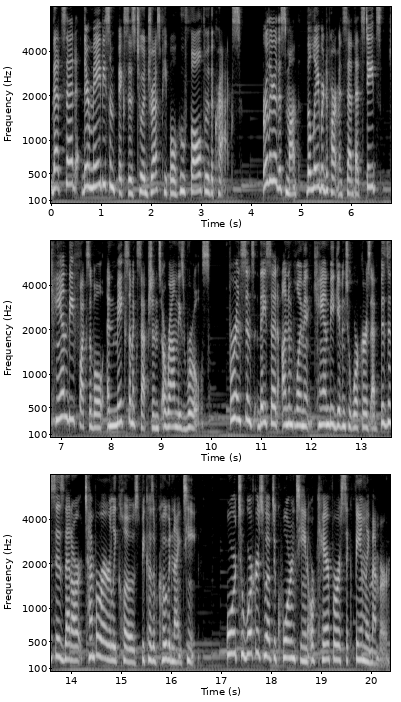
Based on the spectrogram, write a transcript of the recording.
That said, there may be some fixes to address people who fall through the cracks. Earlier this month, the Labor Department said that states can be flexible and make some exceptions around these rules. For instance, they said unemployment can be given to workers at businesses that are temporarily closed because of COVID 19, or to workers who have to quarantine or care for a sick family member.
